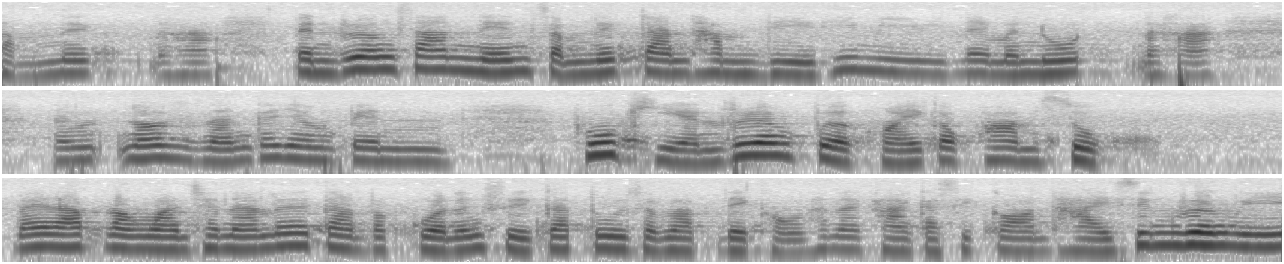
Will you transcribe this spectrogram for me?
สำนึกนะคะ เป็นเรื่องสั้นเน้นสำนึกการทำดีที่มีในมนุษย์นะคะนอกจากนั้นก็ยังเป็นผู้เขียนเรื่องเปลือกหอยกับความสุข ได้รับรางวัลชนะเลิศการประกวดหนังสือการ์ตูนสำหรับเด็กของธนาคารกสิกรไทย ซึ่งเรื่องนี้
